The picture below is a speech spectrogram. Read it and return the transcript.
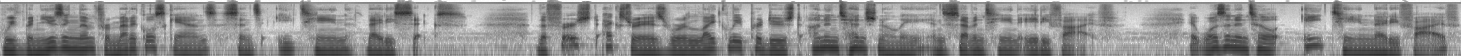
We've been using them for medical scans since 1896. The first x rays were likely produced unintentionally in 1785. It wasn't until 1895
